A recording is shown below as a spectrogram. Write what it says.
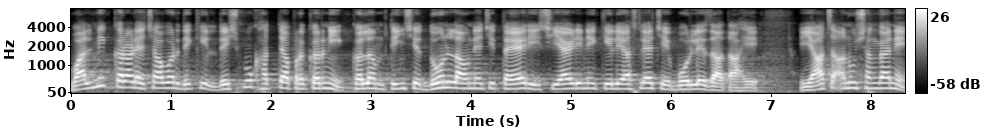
वाल्मिक कराड याच्यावर देखील देशमुख हत्या प्रकरणी कलम तीनशे दोन लावण्याची तयारी सी आय डीने केली असल्याचे बोलले जात आहे. याच अनुषंगाने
